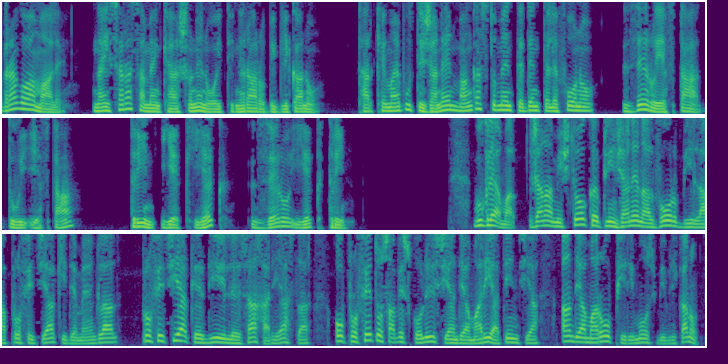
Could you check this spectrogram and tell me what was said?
Drago amale, na isara sa men ke ashonen o itineraro biblicano, tar ke mai bute janen mangasto mente den telefono 0 efta 2 efta, trin yek yek, 0 yek trin. Google amal, jana mișto că prin janen al vorbi la profeția chi de menglal, profeția cărdiile Zahariastar, o profeto să aveți colil si ande amari atenția, ande amaro pirimos biblicano.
